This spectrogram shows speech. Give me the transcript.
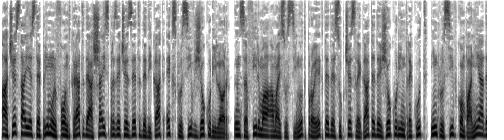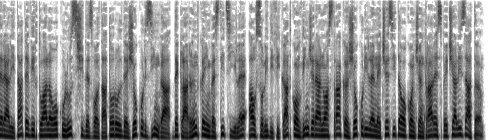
Acesta este primul fond creat de A16Z dedicat exclusiv jocurilor, însă firma a mai susținut proiecte de succes legate de jocuri în trecut, inclusiv compania de realitate virtuală Oculus și dezvoltatorul de jocuri Zynga, declarând că investițiile au solidificat convingerea noastră că jocurile necesită o concentrare specializată.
